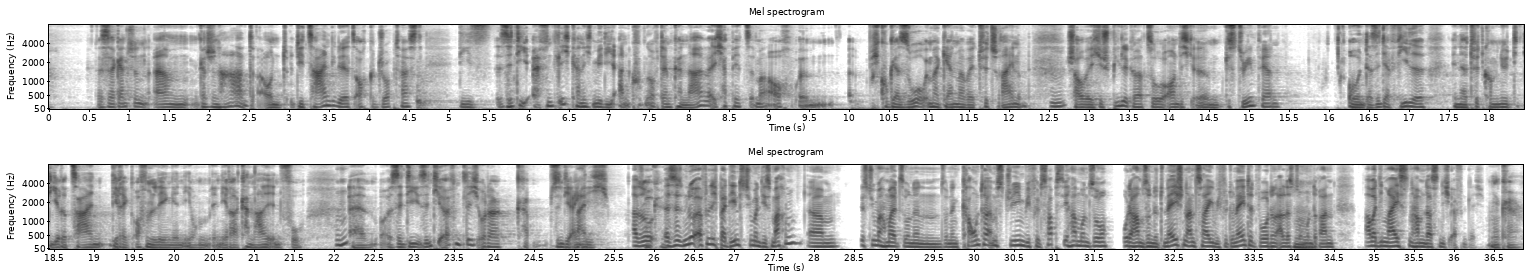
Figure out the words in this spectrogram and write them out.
Das ist ja ganz schön, ähm, ganz schön hart. Und die Zahlen, die du jetzt auch gedroppt hast, die sind die öffentlich? Kann ich mir die angucken auf deinem Kanal? Weil ich habe jetzt immer auch, ähm, ich gucke ja so immer gern mal bei Twitch rein und schaue, welche Spiele gerade so ordentlich ähm, gestreamt werden. Und da sind ja viele in der Twitch-Community, die ihre Zahlen direkt offenlegen in, ihrem, in ihrer Kanalinfo. Ähm, sind, die, sind die öffentlich oder sind die eigentlich. Also Okay. es ist nur öffentlich bei den Streamern, die es machen. Ähm, Streamer haben halt so einen, so einen Counter im Stream, wie viel Subs sie haben und so. Oder haben so eine Donation-Anzeige, wie viel donated wurde und alles drum Hm. und dran. Aber die meisten haben das nicht öffentlich. Okay.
